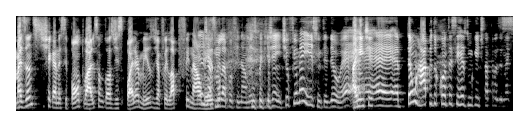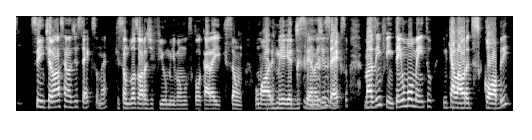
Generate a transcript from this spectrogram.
Mas antes de chegar nesse ponto, o Alisson gosta de spoiler mesmo, já foi lá pro final eu já mesmo. fui lá pro final mesmo, porque, gente, o filme é isso, entendeu? É, A é- gente- é, é tão rápido quanto esse resumo que a gente tá trazendo aqui. Sim, tirando as cenas de sexo, né? Que são duas horas de filme, e vamos colocar aí que são uma hora e meia de cenas de sexo. Mas enfim, tem um momento em que a Laura descobre,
